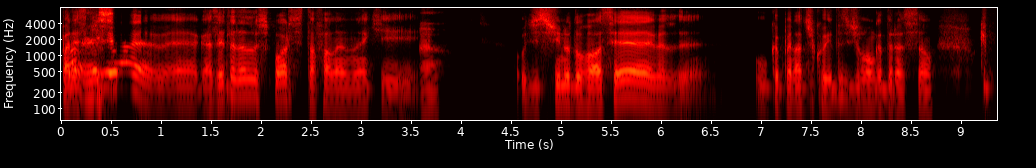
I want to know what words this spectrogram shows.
Parece, Parece. que é, é, a Gazeta dello Sport está falando, né? Que é. O destino do Rossi é, o campeonato de corridas de longa duração. O que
